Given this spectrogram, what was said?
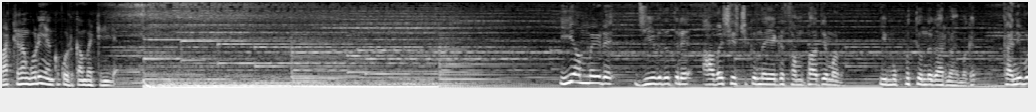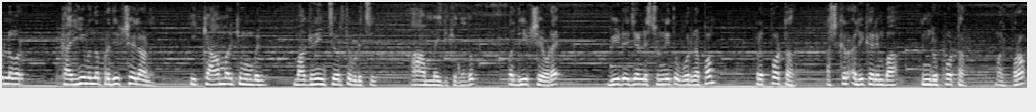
ഭക്ഷണം കൂടി ഞങ്ങൾക്ക് കൊടുക്കാൻ പറ്റില്ല ഈ അമ്മയുടെ ജീവിതത്തിലെ അവശേഷിക്കുന്ന ഏക സമ്പാദ്യമാണ് ഈ മുപ്പത്തിയൊന്നുകാരനായ മകൻ. കനിവുള്ളവർ കഴിയുമെന്ന പ്രതീക്ഷയിലാണ് ഈ ക്യാമറയ്ക്ക് മുമ്പിൽ മകനെയും ചേർത്ത് പിടിച്ച് ആ അമ്മ ഇരിക്കുന്നതും. പ്രതീക്ഷയോടെ വീഡിയോ ജേർണലിസ്റ്റ് ഉണ്ണി തുപൂരിനൊപ്പം reporter Ashkar Ali Karimba in reporter Malappuram.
